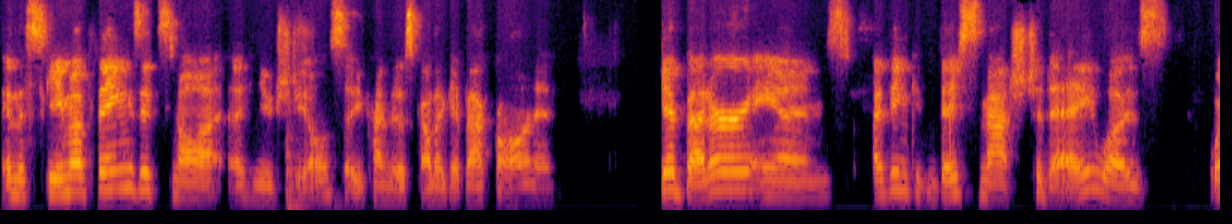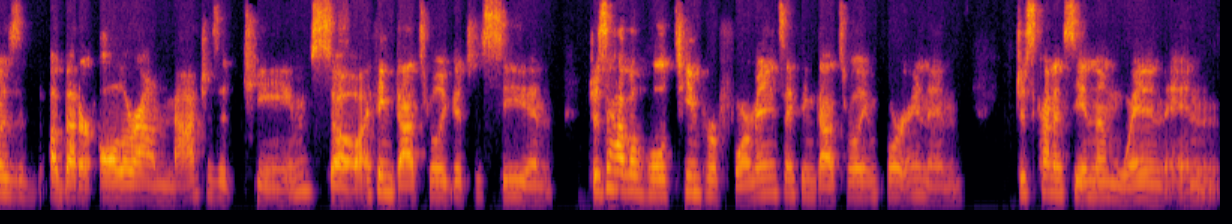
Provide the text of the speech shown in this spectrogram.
in the scheme of things, it's not a huge deal. So you kind of just got to get back on and get better. And I think this match today was was a better all around match as a team. So I think that's really good to see, and just to have a whole team performance, I think that's really important, and just kind of seeing them win in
